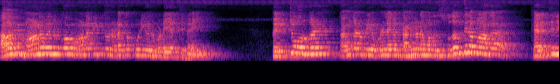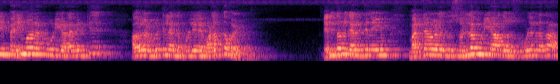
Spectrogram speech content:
ஆகவே மாணவனுக்கோ மாணவிக்கோ நடக்கக்கூடிய ஒரு விடயத்தினை பெற்றோர்கள் தங்களுடைய பிள்ளைகள் தங்களிடம் வந்து சுதந்திரமாக கருத்தினை பரிமாறக்கூடிய அளவிற்கு அவர்கள் வீட்டில் அந்த பிள்ளைகளை வளர்க்க வேண்டும். எந்த ஒரு கருத்தினையும் மற்றவர்களுக்கு சொல்ல முடியாத ஒரு சூழலில் தான்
